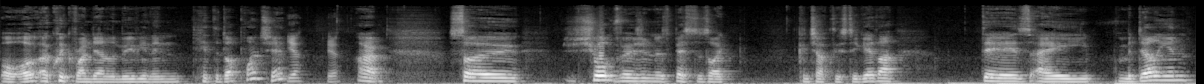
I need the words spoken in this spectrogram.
or, or a quick rundown of the movie, and then hit the dot points. Yeah. Yeah, yeah. All right. So, short version, as best as I can chuck this together. There's a medallion.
